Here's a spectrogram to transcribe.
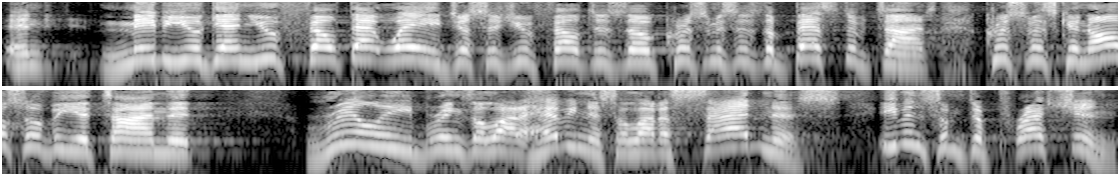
And maybe you again you felt that way just as you felt as though Christmas is the best of times. Christmas can also be a time that really brings a lot of heaviness, a lot of sadness even some depression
